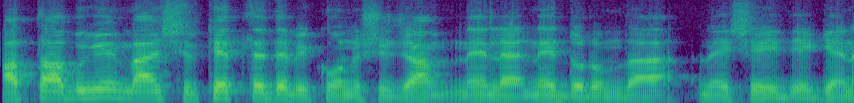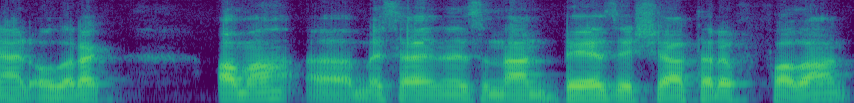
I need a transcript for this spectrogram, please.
Hatta bugün ben şirketle de bir konuşacağım neler ne durumda ne şey diye genel olarak. Ama e, mesela en azından beyaz eşya tarafı falan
